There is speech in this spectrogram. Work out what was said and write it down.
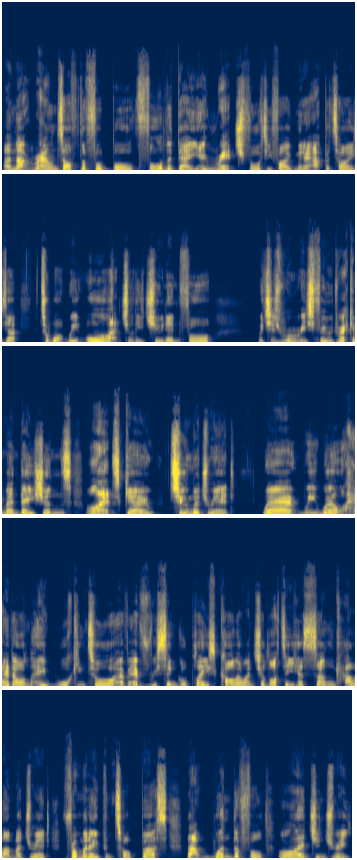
And that rounds off the football for the day. A rich 45 minute appetizer to what we all actually tune in for, which is Rory's food recommendations. Let's go to Madrid. Where we will head on a walking tour of every single place Carlo Ancelotti has sung Hala Madrid from an open top bus. That wonderful, legendary,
